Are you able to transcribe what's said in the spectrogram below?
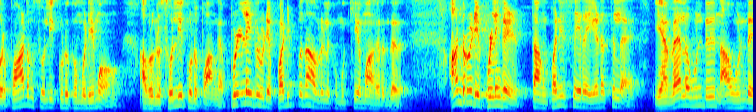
ஒரு பாடம் சொல்லி கொடுக்க முடியுமோ அவர்கள் சொல்லி கொடுப்பாங்க. பிள்ளைகளுடைய படிப்பு தான் அவர்களுக்கு முக்கியமாக இருந்தது. ஆண்டருடைய பிள்ளைகள் தாங்க பணி செய்கிற இடத்துல என் வேலை உண்டு நான் உண்டு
